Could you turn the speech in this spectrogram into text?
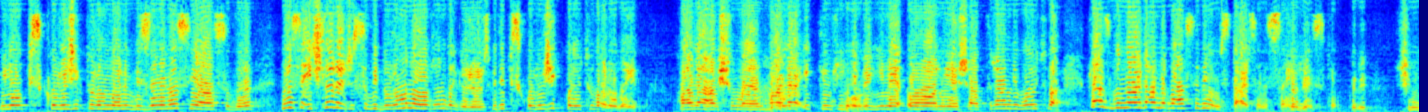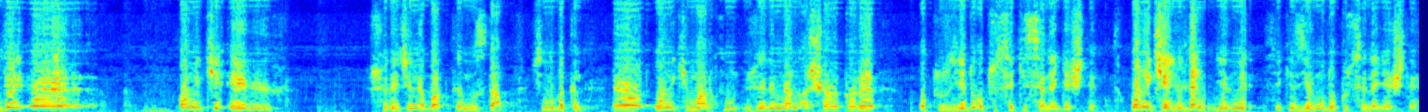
yine o psikolojik durumların bizlere nasıl yansıdığı, nasıl içler acısı bir durumun olduğunu da görüyoruz. Bir de psikolojik boyutu var olayın. Hala aşılmayan, hala ilk günkü Doğru. gibi yine o anı yaşattıran bir boyut var. Biraz bunlardan da bahsedelim isterseniz Sayın Tabii, Keskin. tabii. Şimdi e, 12 Eylül sürecine baktığımızda, şimdi bakın e, 12 Mart'ın üzerinden aşağı yukarı 37-38 sene geçti. 12 Eylül'den 28-29 sene geçti.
